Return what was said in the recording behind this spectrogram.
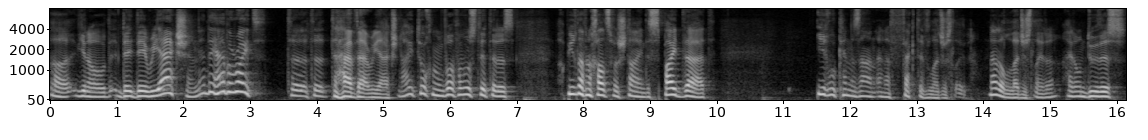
uh, you know, they, they reaction, and they have a right to, to, to have that reaction. Hey, toch, wo, wo steht es? Aber ich darf noch alles despite that, ich will an effective legislator. Not a legislator. I don't do this,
